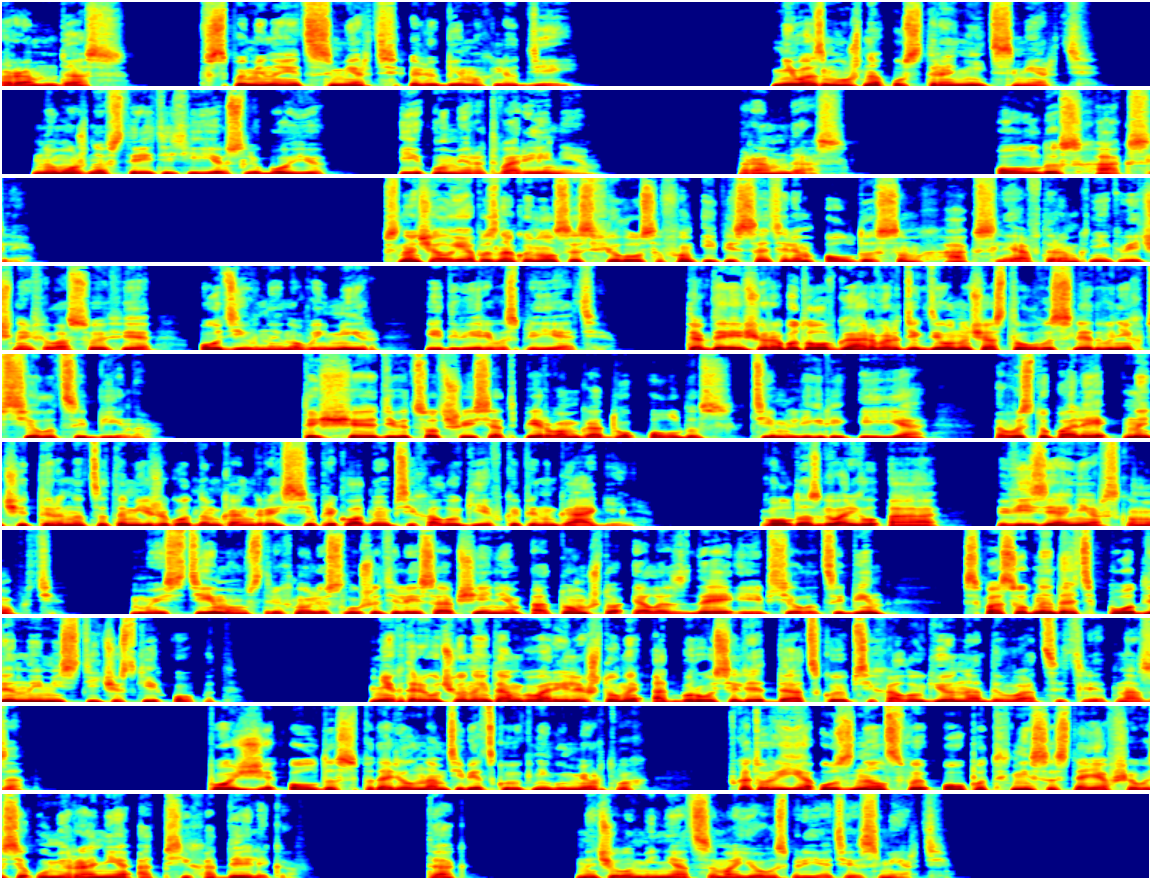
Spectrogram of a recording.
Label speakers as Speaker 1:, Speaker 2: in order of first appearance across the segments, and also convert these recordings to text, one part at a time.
Speaker 1: Рамдас вспоминает смерть любимых людей. Невозможно устранить смерть, но можно встретить ее с любовью и умиротворением. Рамдас. Олдос Хаксли. Сначала я познакомился с философом и писателем Олдосом Хаксли, автором книг «Вечная философия», «О дивный новый мир» и «Двери восприятия». Тогда я еще работал в Гарварде, где он участвовал в исследованиях псилоцибина. В 1961 году Олдос, Тим Лири и я выступали на 14-м ежегодном конгрессе прикладной психологии в Копенгагене. Олдос говорил о визионерском опыте. Мы с Тимом встряхнули слушателей сообщением о том, что ЛСД и псилоцибин способны дать подлинный мистический опыт. Некоторые ученые там говорили, что мы отбросили датскую психологию на 20 лет назад. Позже Олдос подарил нам тибетскую книгу мертвых, в которой я узнал свой опыт несостоявшегося умирания от психоделиков. Так начало меняться мое восприятие смерти.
